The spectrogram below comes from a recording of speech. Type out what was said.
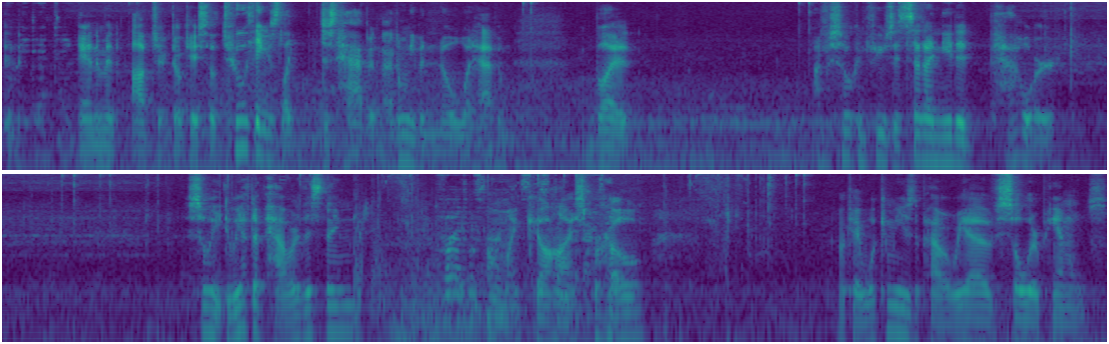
fluid intake. animate object. Okay, so two things like just happened. I don't even know what happened. But I'm so confused. It said I needed power. So wait, do we have to power this thing? Oh my gosh, bro. Okay, what can we use to power? We have solar panels.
